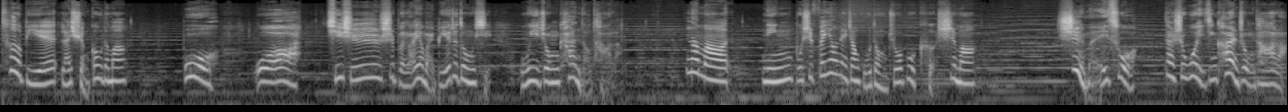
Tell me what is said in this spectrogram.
特别来选购的吗？”“不。”我其实是本来要买别的东西，无意中看到它了。那么，您不是非要那张古董桌不可是吗？是没错，但是我已经看中它了。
